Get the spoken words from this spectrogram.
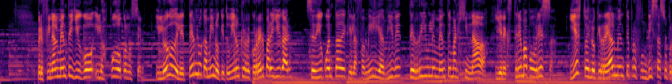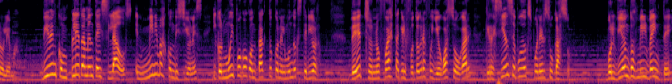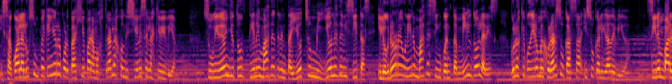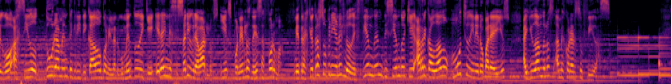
Pero finalmente llegó y los pudo conocer. Y luego del eterno camino que tuvieron que recorrer para llegar, se dio cuenta de que la familia vive terriblemente marginada y en extrema pobreza. Y esto es lo que realmente profundiza su problema. Viven completamente aislados, en mínimas condiciones y con muy poco contacto con el mundo exterior. De hecho, no fue hasta que el fotógrafo llegó a su hogar que recién se pudo exponer su caso. Volvió en 2020 y sacó a la luz un pequeño reportaje para mostrar las condiciones en las que vivían. Su video en YouTube tiene más de 38 millones de visitas y logró reunir más de 50 mil dólares con los que pudieron mejorar su casa y su calidad de vida. Sin embargo, ha sido duramente criticado con el argumento de que era innecesario grabarlos y exponerlos de esa forma, mientras que otras opiniones lo defienden diciendo que ha recaudado mucho dinero para ellos, ayudándolos a mejorar sus vidas.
